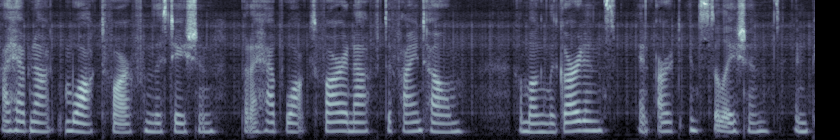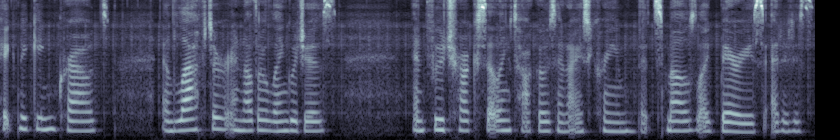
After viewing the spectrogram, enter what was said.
I have not walked far from the station, but I have walked far enough to find home among the gardens and art installations and picnicking crowds and laughter in other languages and food trucks selling tacos and ice cream that smells like berries as it is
